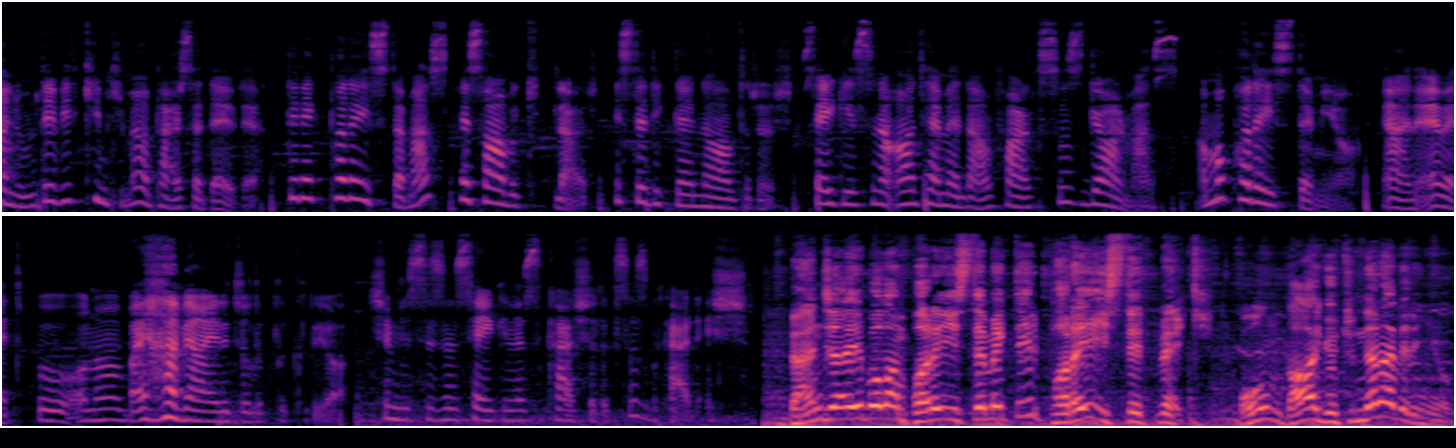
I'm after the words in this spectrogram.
Malum devir kim kimi öperse devre. Direkt para istemez, hesabı kitler, istediklerini aldırır. Sevgilisini ATM'den farksız görmez. Ama para istemiyor. Yani evet bu onu bayağı bir ayrıcalıklı kılıyor. Şimdi sizin sevginiz karşılıksız mı kardeş? Bence ayıp olan parayı istemek değil, parayı istetmek. Oğlum daha götünden haberin yok.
